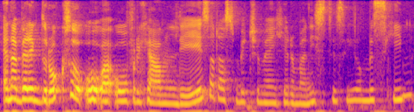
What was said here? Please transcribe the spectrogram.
En dan ben ik er ook zo over gaan lezen. Dat is een beetje mijn Germanistenziel misschien.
